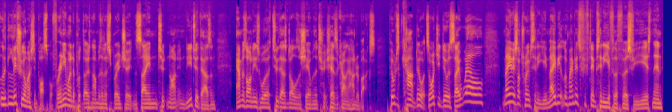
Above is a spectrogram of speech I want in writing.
literally almost impossible for anyone to put those numbers in a spreadsheet and say in, two, in the year 2000, Amazon is worth two thousand dollars a share when the shares are currently hundred bucks. People just can't do it. So what you do is say, well, maybe it's not twenty percent a year. Maybe look, maybe it's fifteen percent a year for the first few years, and then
